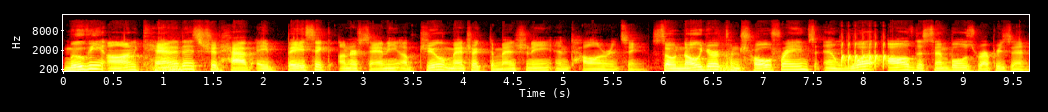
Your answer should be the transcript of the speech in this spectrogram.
Moving on, candidates should have a basic understanding of geometric dimensioning and tolerancing. So know your control frames and what all the symbols represent.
